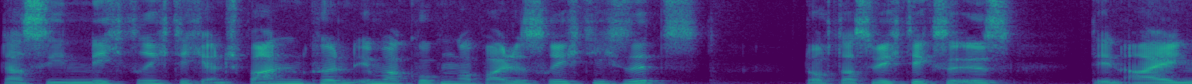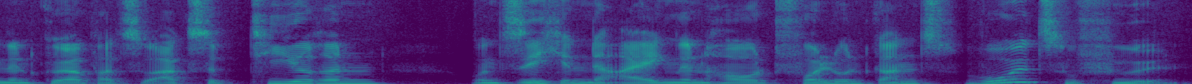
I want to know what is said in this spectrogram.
dass sie nicht richtig entspannen können, immer gucken, ob alles richtig sitzt. Doch das Wichtigste ist, den eigenen Körper zu akzeptieren und sich in der eigenen Haut voll und ganz wohl zu fühlen.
